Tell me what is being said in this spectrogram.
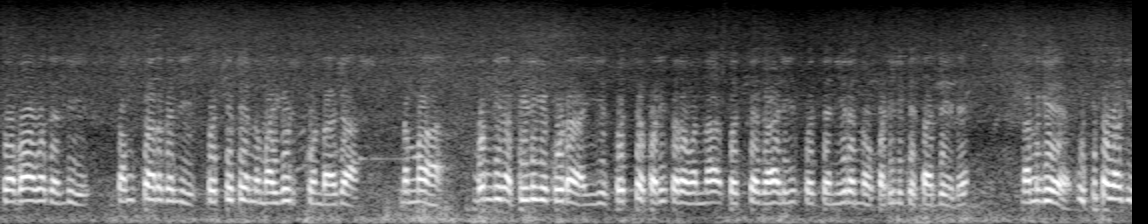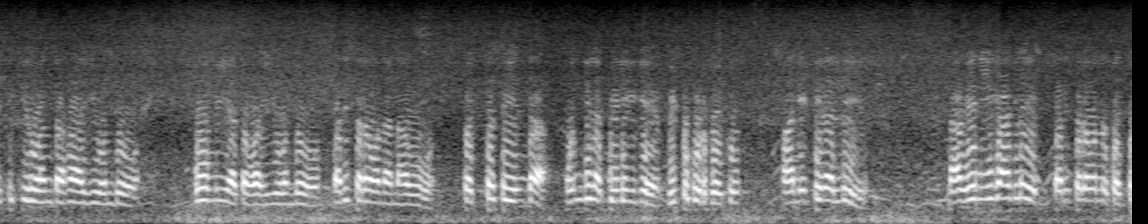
ಸ್ವಭಾವದಲ್ಲಿ ಸಂಸ್ಕಾರದಲ್ಲಿ ಸ್ವಚ್ಛತೆಯನ್ನು ಮೈಗೂಡಿಸಿಕೊಂಡಾಗ ನಮ್ಮ ಮುಂದಿನ ಪೀಳಿಗೆ ಕೂಡ ಈ ಸ್ವಚ್ಛ ಪರಿಸರವನ್ನ ಸ್ವಚ್ಛ ಗಾಳಿ ಸ್ವಚ್ಛ ನೀರನ್ನು ಪಡೀಲಿಕ್ಕೆ ಸಾಧ್ಯ ಇದೆ ನಮಗೆ ಉಚಿತವಾಗಿ ಸಿಕ್ಕಿರುವಂತಹ ಈ ಒಂದು ಭೂಮಿ ಅಥವಾ ಈ ಒಂದು ಪರಿಸರವನ್ನು ನಾವು ಸ್ವಚ್ಛತೆಯಿಂದ ಮುಂದಿನ ಪೀಳಿಗೆಗೆ ಬಿಟ್ಟು ಕೊಡಬೇಕು ಆ ನಿಟ್ಟಿನಲ್ಲಿ ನಾವೇನು ಈಗಾಗಲೇ ಪರಿಸರವನ್ನು ಸ್ವಚ್ಛ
